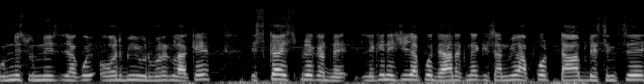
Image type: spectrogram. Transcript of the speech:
उन्नीस उन्नीस या कोई और भी उर्वरक लाके इसका स्प्रे कर दें। लेकिन एक चीज़ आपको ध्यान रखना है, किसान भाई आपको टाप ड्रेसिंग से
